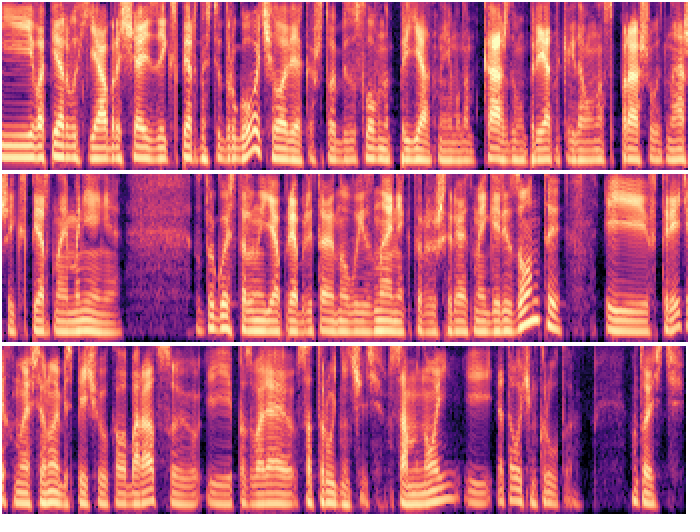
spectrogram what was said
И, во-первых, я обращаюсь за экспертностью другого человека, что, безусловно, приятно ему, нам каждому приятно, когда у нас спрашивают наше экспертное мнение. С другой стороны, я приобретаю новые знания, которые расширяют мои горизонты. И, в-третьих, ну, я все равно обеспечиваю коллаборацию и позволяю сотрудничать со мной, и это очень круто. Ну, то есть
